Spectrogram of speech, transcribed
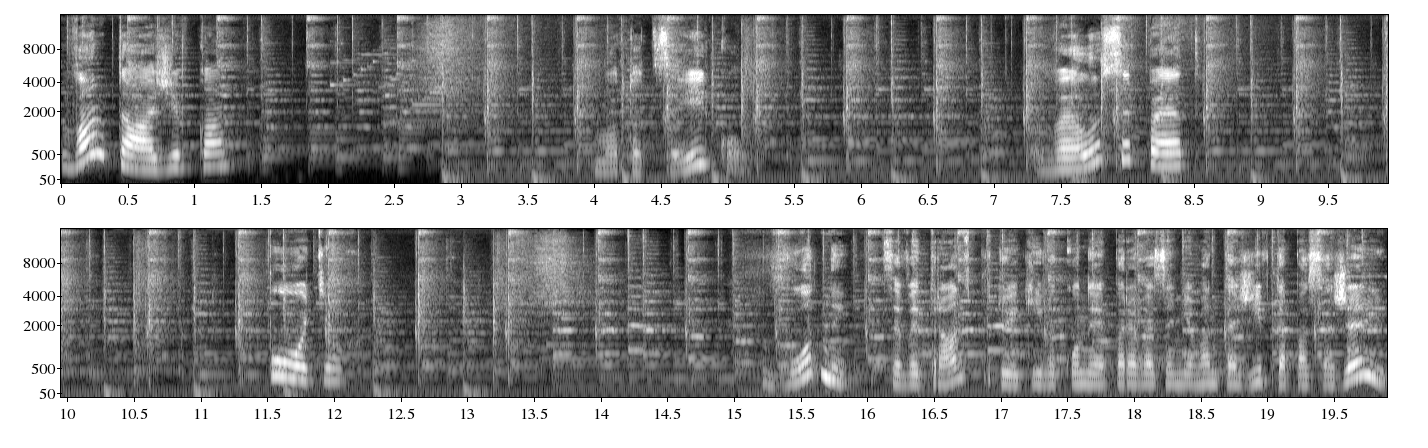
вантажівка, мотоцикл, велосипед, потяг. Водний це вид транспорту, який виконує перевезення вантажів та пасажирів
